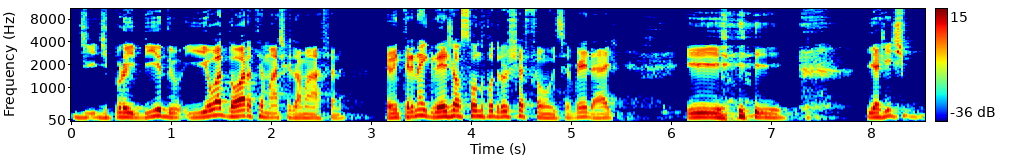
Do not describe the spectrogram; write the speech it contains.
de, de proibido. E eu adoro a temática da máfia, né? Eu entrei na igreja ao som do Poderoso Chefão, isso é verdade. E, e a gente,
